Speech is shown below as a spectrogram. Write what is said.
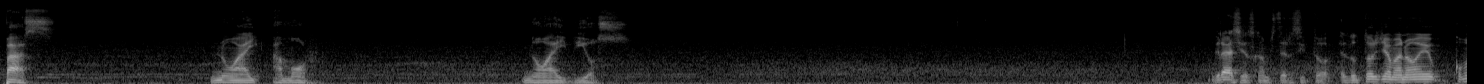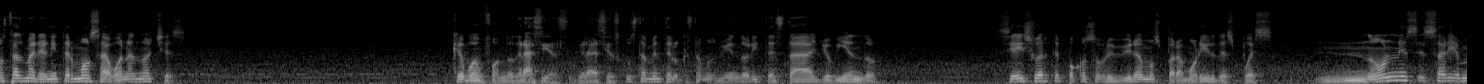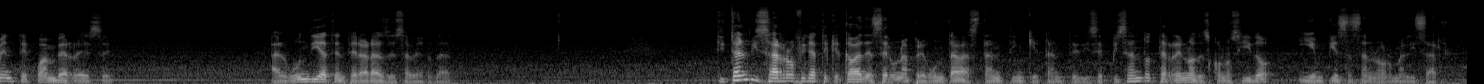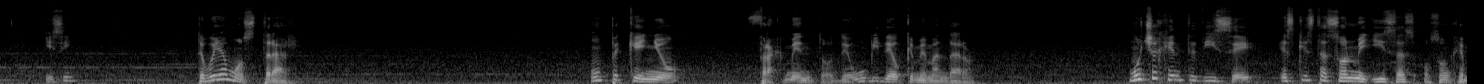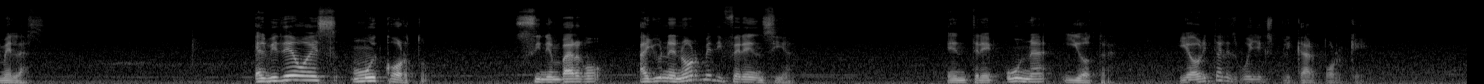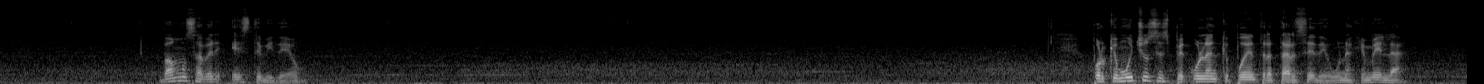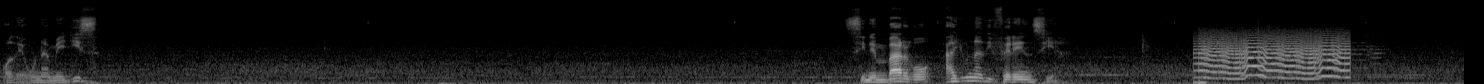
paz, no hay amor, no hay Dios. Gracias, hamstercito. El doctor Yamanoe, ¿cómo estás, Marianita hermosa? Buenas noches. Qué buen fondo, gracias, gracias. Justamente lo que estamos viviendo ahorita está lloviendo. Si hay suerte, pocos sobreviviremos para morir después. No necesariamente, Juan BRS. Algún día te enterarás de esa verdad. Titán Bizarro, fíjate que acaba de hacer una pregunta bastante inquietante. Dice, pisando terreno desconocido y empiezas a normalizarlo. Y sí, te voy a mostrar un pequeño fragmento de un video que me mandaron. Mucha gente dice, es que estas son mellizas o son gemelas. El video es muy corto, sin embargo, hay una enorme diferencia entre una y otra. Y ahorita les voy a explicar por qué. Vamos a ver este video. Porque muchos especulan que pueden tratarse de una gemela o de una melliza. Sin embargo, hay una diferencia.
